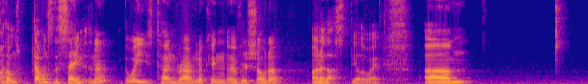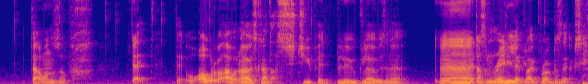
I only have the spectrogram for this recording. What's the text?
Oh, that one's that one's the same, isn't it? The way he's turned around, looking over his shoulder. Oh no, that's the other way. Um, that one's. That, oh, what about that one? Oh, it's gonna have that stupid blue glow, isn't it? Uh, it doesn't really look like Brock, does it? Actually,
